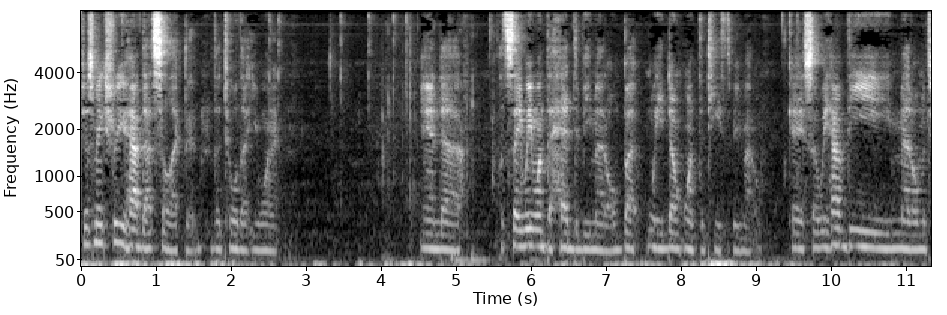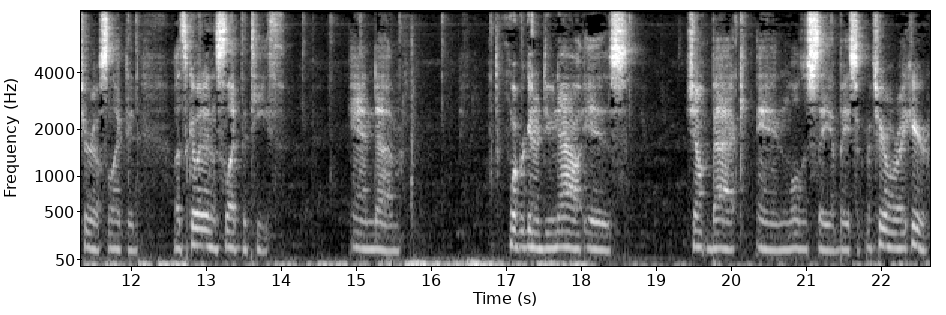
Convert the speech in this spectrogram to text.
just make sure you have that selected, the tool that you want it. And uh, let's say we want the head to be metal, but we don't want the teeth to be metal. Okay, so we have the metal material selected. Let's go ahead and select the teeth. And um, what we're going to do now is jump back and we'll just say a basic material right here.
